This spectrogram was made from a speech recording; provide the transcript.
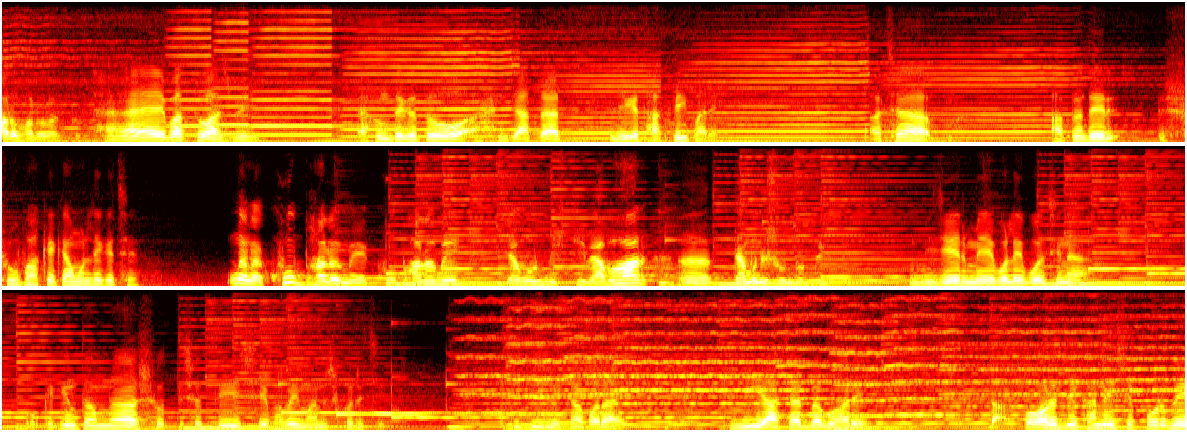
আরও ভালো লাগতো। হ্যাঁ এবার তো আসবেই। এখন থেকে তো যাতায়াত লেগে থাকতেই পারে। আচ্ছা আপনাদের সুভাকে কেমন লেগেছে? না না খুব ভালো মেয়ে খুব ভালো মেয়ে যেমন মিষ্টি ব্যবহার তেমনই সুন্দর দেখতে। নিজের মেয়ে বলে বলছি না ওকে কিন্তু আমরা সত্যি সত্যি সেভাবেই মানুষ করেছি। কি লেখাপড়ায় কি আচার ব্যবহারে তারপর যেখানে এসে পড়বে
